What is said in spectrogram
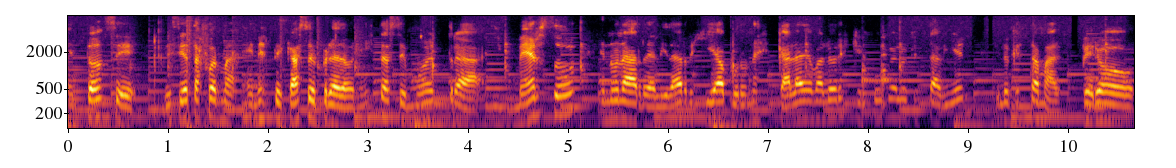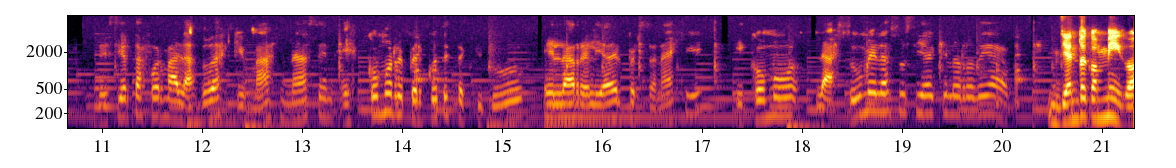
Entonces, de cierta forma, en este caso el protagonista se muestra inmerso en una realidad regida por una escala de valores que juzga lo que está bien y lo que está mal. Pero de cierta forma las dudas que más nacen es cómo repercute esta actitud en la realidad del personaje y cómo la asume la sociedad que lo rodea. Yendo conmigo,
